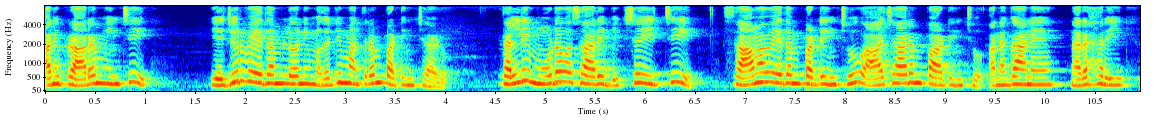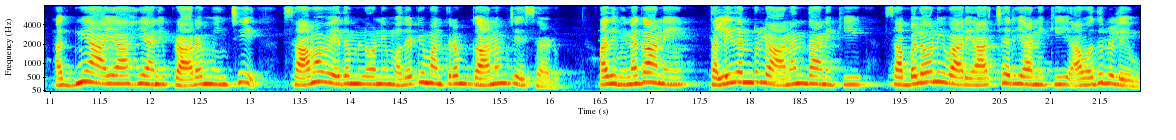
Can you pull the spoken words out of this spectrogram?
అని ప్రారంభించి యజుర్వేదంలోని మొదటి మంత్రం పఠించాడు. తల్లి మూడవసారి భిక్ష ఇచ్చి సామవేదం పఠించు ఆచారం పాటించు అనగానే నరహరి అగ్ని ఆయాహి అని ప్రారంభించి సామవేదంలోని మొదటి మంత్రం గానం చేశాడు. అది వినగానే తల్లిదండ్రుల ఆనందానికి సభలోని వారి ఆశ్చర్యానికి అవధులు లేవు.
